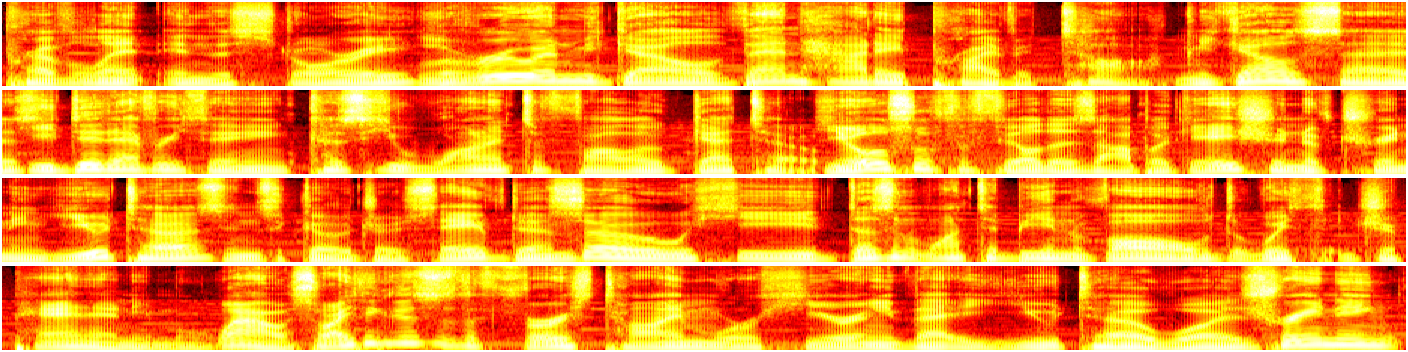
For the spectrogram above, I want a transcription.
prevalent in the story. LaRue and Miguel then had a private talk. Miguel says he did everything because he wanted to follow Geto. He also fulfilled his obligation of training Yuta since Gojo saved him, so he doesn't want to be involved with Japan anymore. Wow, so I think this is the first time we're hearing that Yuta was training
